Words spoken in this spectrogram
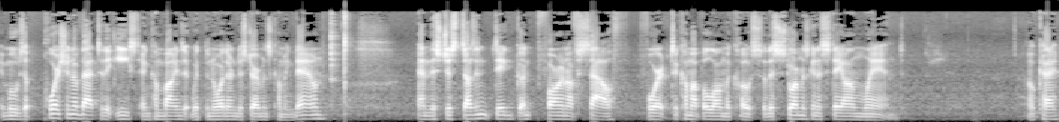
It moves a portion of that to the east and combines it with the northern disturbance coming down. And this just doesn't dig far enough south for it to come up along the coast. So this storm is going to stay on land. Okay?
